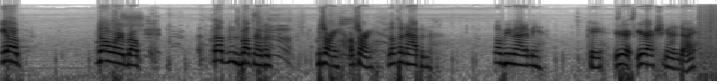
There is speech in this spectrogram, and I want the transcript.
Yup. Don't worry, bro. Nothing's about to happen. I'm sorry. I'm sorry. Nothing happened. Don't be mad at me. Okay, you're you're actually gonna die.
